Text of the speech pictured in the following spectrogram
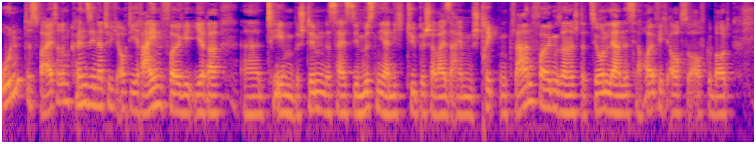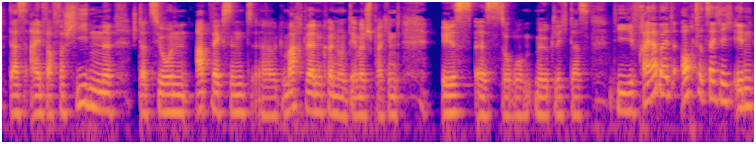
Und des Weiteren können Sie natürlich auch die Reihenfolge Ihrer äh, Themen bestimmen. Das heißt, Sie müssen ja nicht typischerweise einem strikten Plan folgen, sondern Stationenlernen ist ja häufig auch so aufgebaut, dass einfach verschiedene Stationen abwechselnd äh, gemacht werden können und dementsprechend ist es so möglich, dass die Freiarbeit auch tatsächlich in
